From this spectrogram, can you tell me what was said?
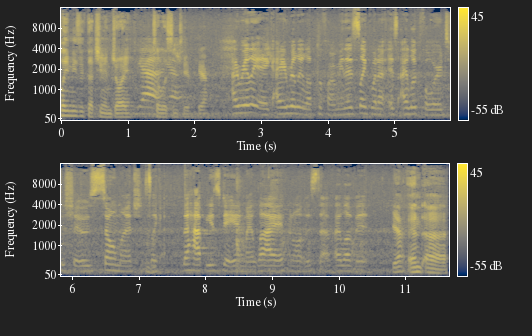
play music that you enjoy Yeah, to listen yeah. to. Yeah. I really like, I really love performing. It's like what I, is, I look forward to shows so much. It's like the happiest day in my life and all this stuff. I love it. Yeah, and uh,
